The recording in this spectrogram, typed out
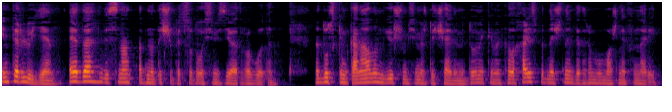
Интерлюдия. Эда. Весна 1589 года. Над узким каналом, вьющимся между чайными домиками, колыхались под ночным ветром бумажные фонари.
